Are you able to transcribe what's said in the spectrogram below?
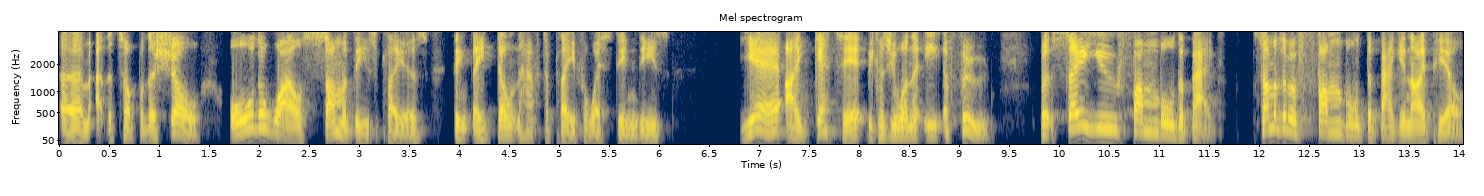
um, at the top of the show. All the while, some of these players think they don't have to play for West Indies. Yeah, I get it because you want to eat a food. But say you fumble the bag. Some of them have fumbled the bag in IPL.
